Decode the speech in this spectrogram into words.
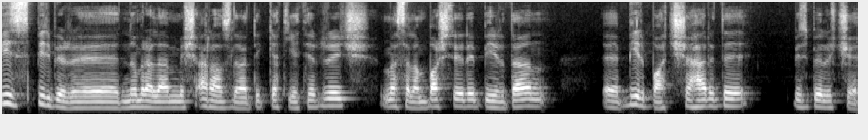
biz bir-bir e, nömrələnmiş ərazilərə diqqət yetiririk. Məsələn, başlayırıq birdən e, bir Bakı şəhəridir. Biz bilirik ki,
